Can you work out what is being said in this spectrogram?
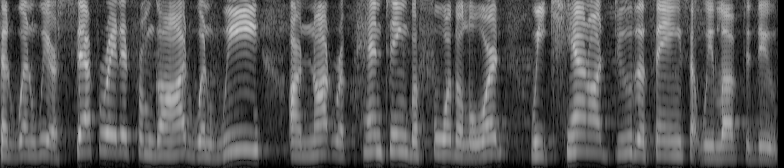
that when we are separated from God, when we are not repenting before the Lord, we cannot do the things that we love to do.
